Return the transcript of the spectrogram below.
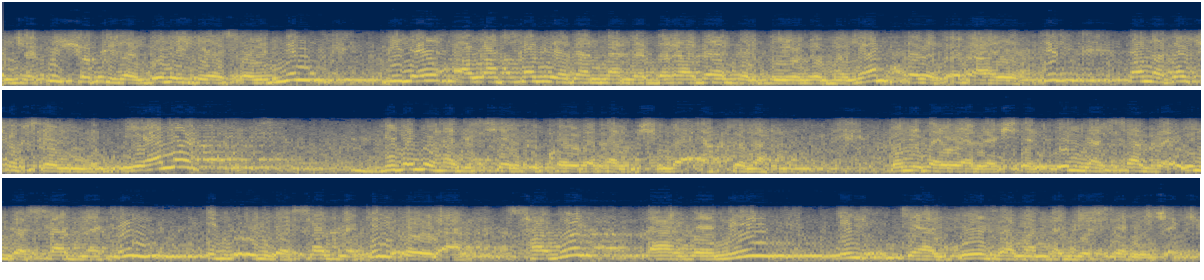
olacakmış, çok güzel, bu müjdeye sevindim. Bir de Allah sabredenlerle beraberdir buyurdum hocam, evet o da ayettir, ona da çok sevindim. İyi ama bir de bu hadis-i şerifi koy bakalım şimdi aklına. Bunu da yerleştir. İnne sabre inde sabmetin inde sabmetin öyle. Sabır darbenin ilk geldiği zamanda gösterilecek.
